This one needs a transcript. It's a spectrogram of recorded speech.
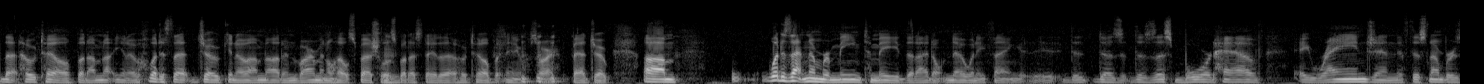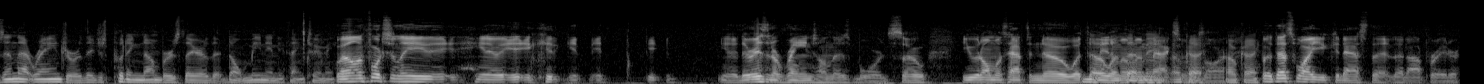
that hotel, but I'm not, you know, what is that joke? You know, I'm not an environmental health specialist, Mhm. but I stayed at that hotel. But anyway, sorry, bad joke. Um, what does that number mean to me that I don't know anything? Does does this board have a range, and if this number is in that range, or are they just putting numbers there that don't mean anything to me? Well, unfortunately, you know, it, it could it, it, it you know there isn't a range on those boards, so you would almost have to know what the Know minimum that and mean- maximums okay, are. okay. But that's why you could ask that that operator.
